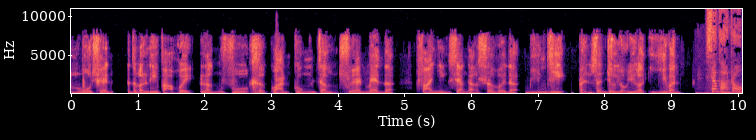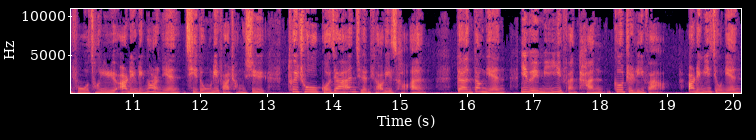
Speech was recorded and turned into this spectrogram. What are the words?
目前这个立法会能否客观、公正、全面的反映香港社会的民意，本身就有一个疑问。香港政府曾于二零零二年启动立法程序，推出国家安全条例草案，但当年因为民意反弹搁置立法。二零一九年。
